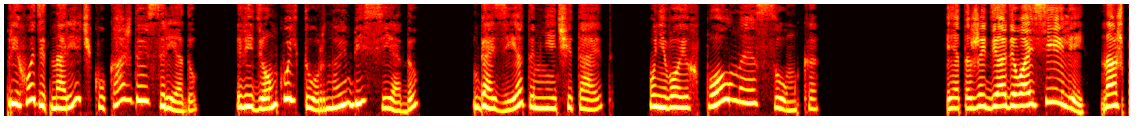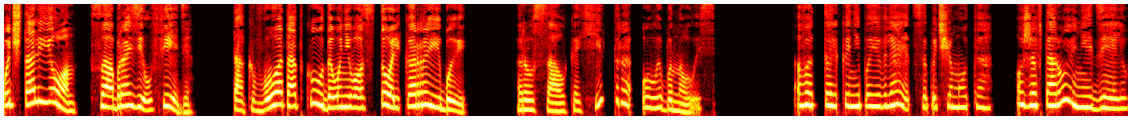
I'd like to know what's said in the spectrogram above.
«Приходит на речку каждую среду. Ведем культурную беседу. Газеты мне читает. У него их полная сумка». «Это же дядя Василий, наш почтальон», — сообразил Федя. «Так вот откуда у него столько рыбы!» Русалка хитро улыбнулась. Вот только не появляется почему-то уже вторую неделю.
